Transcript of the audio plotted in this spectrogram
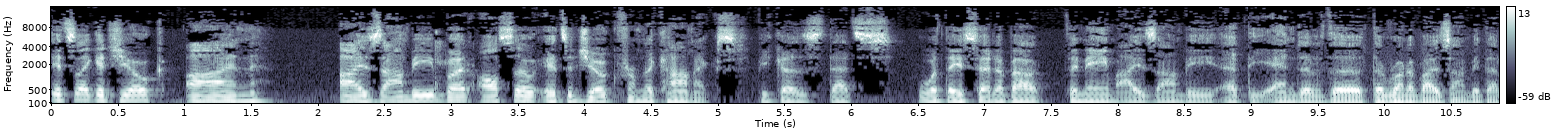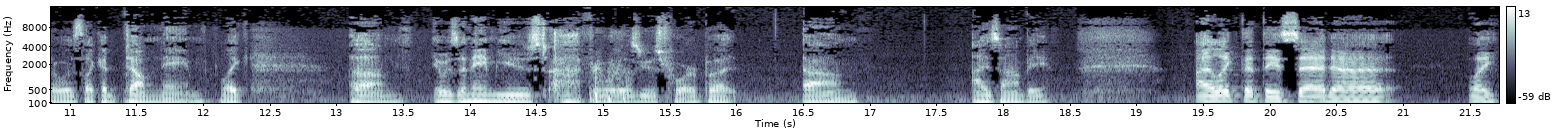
it's like a joke on iZombie, but also it's a joke from the comics because that's what they said about the name iZombie at the end of the the run of iZombie that it was like a dumb name, like um, it was a name used. ah, I forget what it was used for, but um, iZombie. I like that they said uh, like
